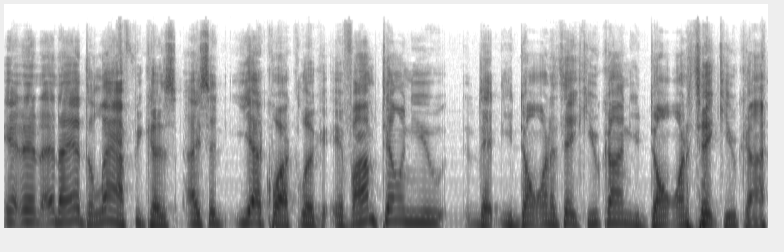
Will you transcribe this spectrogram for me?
And, and and I had to laugh because I said, "Yeah, Quack. Look, if I'm telling you that you don't want to take UConn, you don't want to take UConn."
